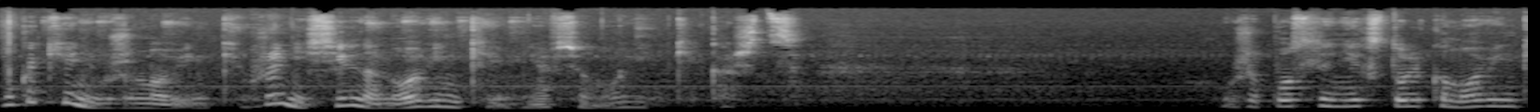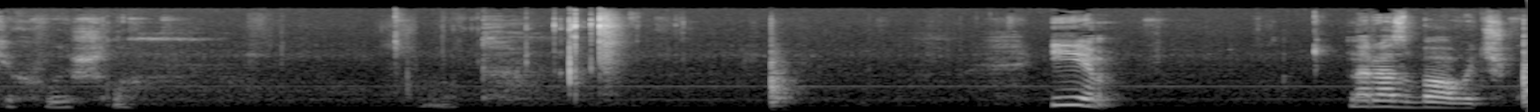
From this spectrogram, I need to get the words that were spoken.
Ну, какие они уже новенькие? Уже не сильно новенькие. У меня все новенькие, кажется. Уже после них столько новеньких вышло. Вот. И на разбавочку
